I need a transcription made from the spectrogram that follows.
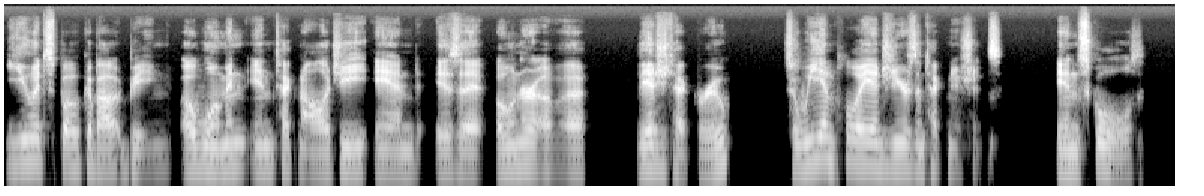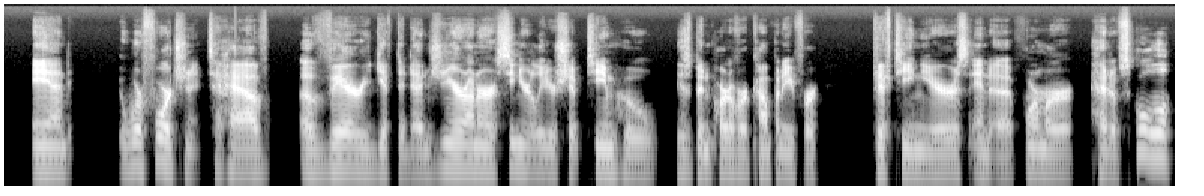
you had spoke about being a woman in technology and is a owner of a the EduTech group. So we employ engineers and technicians in schools and we're fortunate to have a very gifted engineer on our senior leadership team who has been part of our company for 15 years and a former head of school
